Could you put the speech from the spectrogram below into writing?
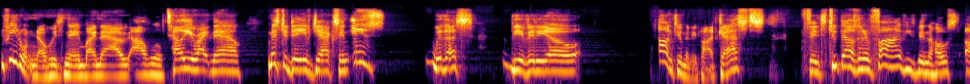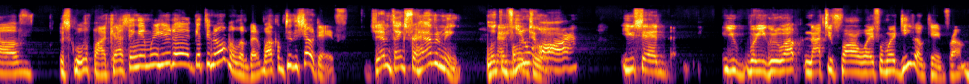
If you don't know his name by now, I will tell you right now. Mr. Dave Jackson is with us via video on Too Many Podcasts. Since 2005, he's been the host of the School of Podcasting, and we're here to get to know him a little bit. Welcome to the show, Dave. Jim, thanks for having me. Looking now, forward you to are, it. You said you where you grew up, not too far away from where Devo came from.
